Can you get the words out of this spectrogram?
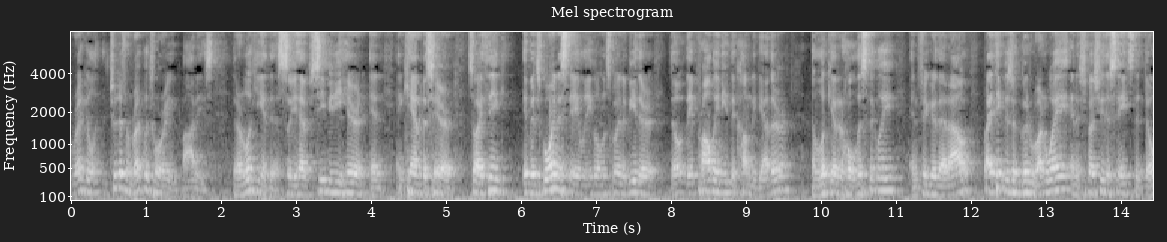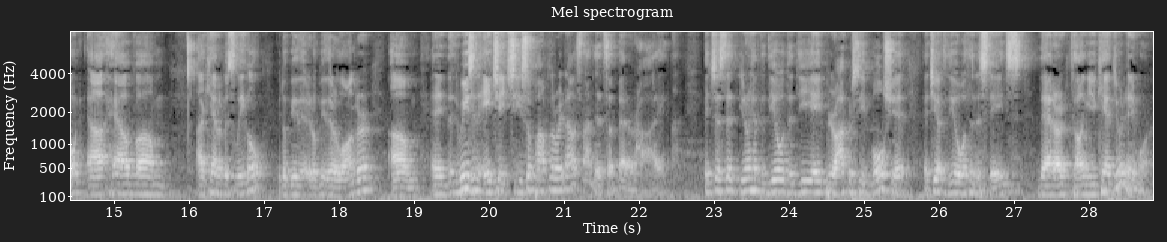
regula- two different regulatory bodies that are looking at this. So you have CBD here and, and, and cannabis here. So I think if it's going to stay legal and it's going to be there, they probably need to come together and look at it holistically and figure that out. But I think there's a good runway, and especially the states that don't uh, have. Um, uh, cannabis legal. It'll be there. It'll be there longer. Um, and the reason HHC is so popular right now, it's not that it's a better high. It's just that you don't have to deal with the DA bureaucracy bullshit that you have to deal with in the states that are telling you you can't do it anymore.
